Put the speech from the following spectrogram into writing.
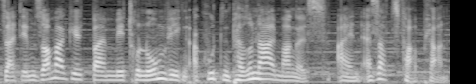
Seit dem Sommer gilt beim Metronom wegen akuten Personalmangels ein Ersatzfahrplan.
